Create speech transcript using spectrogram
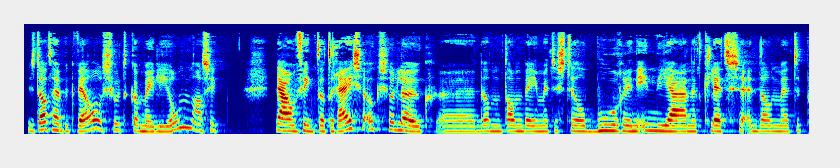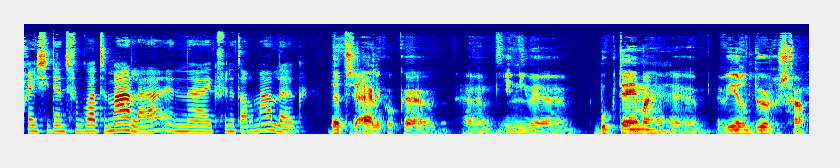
Dus dat heb ik wel, een soort chameleon. Als ik, daarom vind ik dat reizen ook zo leuk. Uh, dan, dan ben je met een stel boeren in India aan het kletsen en dan met de president van Guatemala. En uh, ik vind het allemaal leuk. Dat is eigenlijk ook je nieuwe boekthema, hè? wereldburgerschap.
